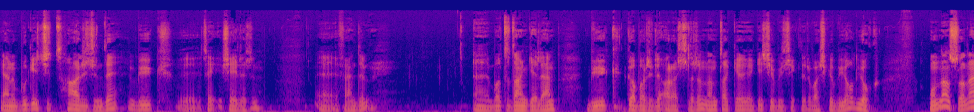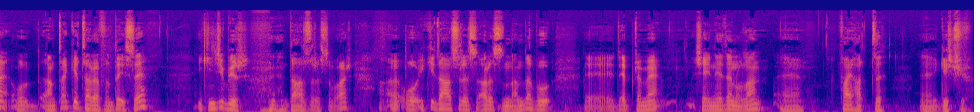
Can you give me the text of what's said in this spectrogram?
Yani bu geçit haricinde büyük e, şeylerin e, efendim e, batıdan gelen büyük gabarili araçların Antakya'ya geçebilecekleri başka bir yol yok. Ondan sonra o Antakya tarafında ise ikinci bir dağ sırası var. O iki dağ sırası arasından da bu depreme şey neden olan e, fay hattı e, geçiyor.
